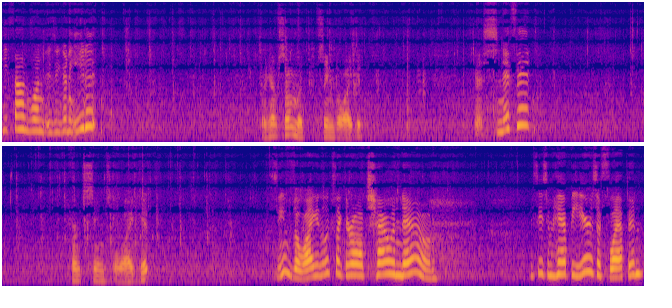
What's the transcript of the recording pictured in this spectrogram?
he found one. Is he going to eat it? We have some that seem to like it. Just sniff it. Prince seems to like it. Seems to like it. It looks like they're all chowing down. I see some happy ears are flapping.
